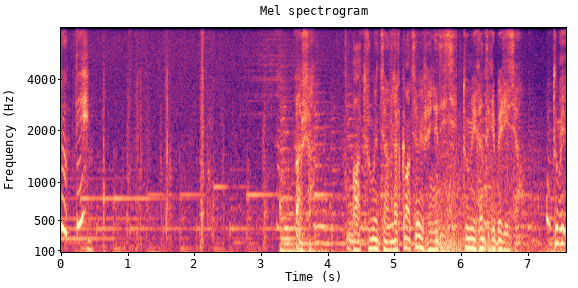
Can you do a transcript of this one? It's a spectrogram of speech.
শক্তি আশা বাথরুমের জানলার কাঁচ আমি ভেঙে দিয়েছি। তুমি এখান থেকে বেরিয়ে যাও। তুমি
